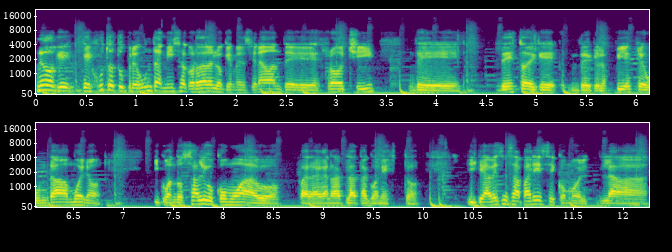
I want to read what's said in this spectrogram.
No, que, justo tu pregunta me hizo acordar a lo que mencionaba antes Rochi, de, esto de que, de que los pibes preguntaban, bueno, y cuando salgo, ¿cómo hago para ganar plata con esto? Y que a veces aparece como la,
